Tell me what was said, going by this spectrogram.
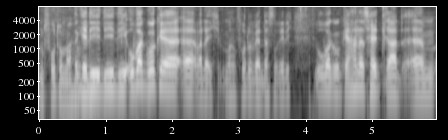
ein Foto machen. Okay, die, die, die Obergurke, äh, warte, ich mache ein Foto, währenddessen rede ich. Die Obergurke, Hannes hält gerade ähm,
